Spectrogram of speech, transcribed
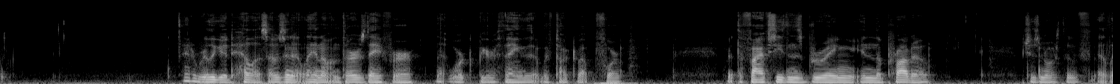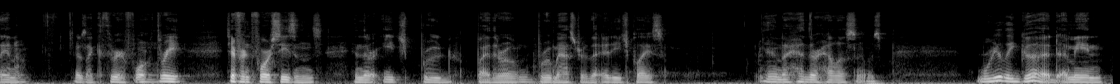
I had a really good Helles. I was in Atlanta on Thursday for that work beer thing that we've talked about before. We're at the Five Seasons Brewing in the Prado, which is north of Atlanta. There's like three or 4 Mhm. three different Four Seasons, and they're each brewed by their own brewmaster at each place. And I had their Helles, and it was really good. I mean,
